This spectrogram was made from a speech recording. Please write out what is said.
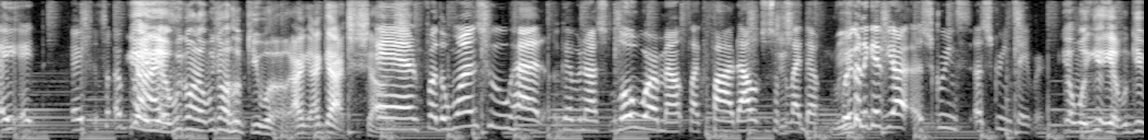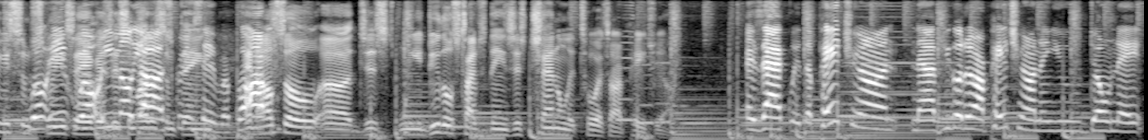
a, a, a, a Yeah, yeah, we're gonna we're gonna hook you up. I, I got you, Charlotte. And for the ones who had given us lower amounts, like five dollars or something Just like that, read- we're gonna give you a screen a screensaver. Yeah, well, yeah, yeah, we'll give you some We'll e- screensavers we'll email y'all a screensaver, but and I'll- also, uh, just when you do those types of things, just channel it towards our Patreon. Exactly. The Patreon. Now, if you go to our Patreon and you donate,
